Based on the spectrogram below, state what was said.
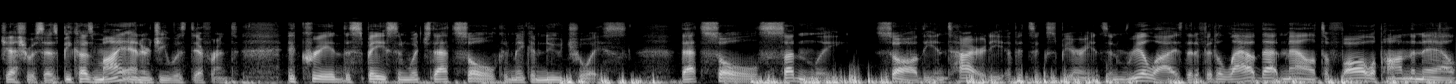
Jeshua says, Because my energy was different, it created the space in which that soul could make a new choice. That soul suddenly saw the entirety of its experience and realized that if it allowed that mallet to fall upon the nail,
